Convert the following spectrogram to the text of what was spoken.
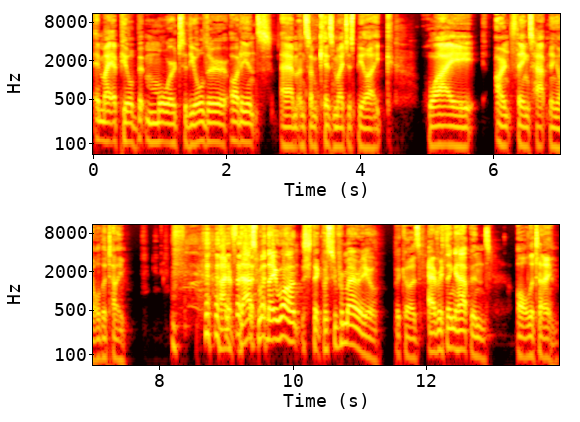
it might appeal a bit more to the older audience, um, and some kids might just be like, "Why aren't things happening all the time?" and if that's what they want, stick with Super Mario because everything happens all the time.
